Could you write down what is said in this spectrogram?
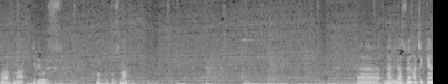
tarafına gidiyoruz. Fu kursuna. Ee, navigasyon açıkken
